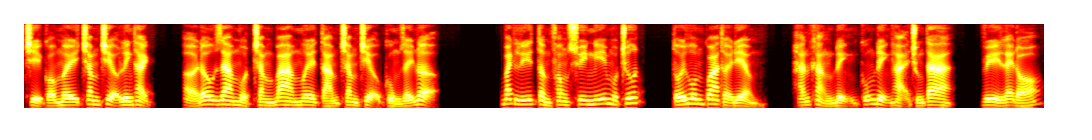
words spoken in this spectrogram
chỉ có mấy trăm triệu linh thạch, ở đâu ra 130-800 triệu cùng giấy nợ. Bách Lý Tầm Phong suy nghĩ một chút, tối hôm qua thời điểm, hắn khẳng định cũng định hại chúng ta, vì lẽ đó,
